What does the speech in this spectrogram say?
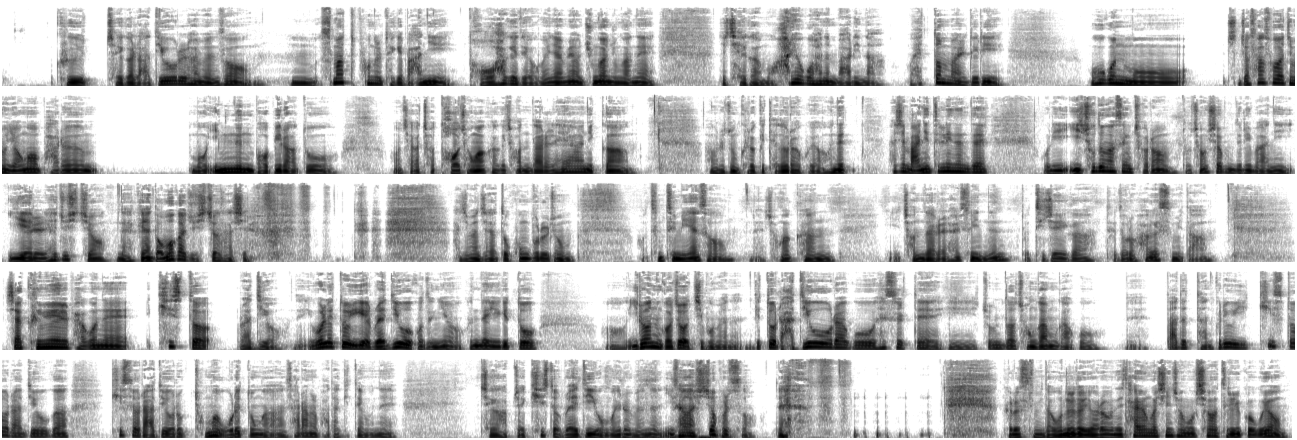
그 제가 라디오를 하면서 음, 스마트폰을 되게 많이 더 하게 돼요. 왜냐면 중간중간에 제가 뭐 하려고 하는 말이나 뭐 했던 말들이 혹은 뭐 진짜 사소하지만 영어 발음 뭐 읽는 법이라도 어 제가 더 정확하게 전달을 해야 하니까 아무래도 좀 그렇게 되더라고요. 근데 사실 많이 틀리는데 우리 이 초등학생처럼 또 청취자분들이 많이 이해를 해주시죠. 네, 그냥 넘어가 주시죠, 사실. 하지만 제가 또 공부를 좀 어, 틈틈이 해서 네, 정확한 전달을 할 수 있는 또 DJ가 되도록 하겠습니다. 자, 금요일 박원의 Kiss the Radio. 네, 원래 또 이게 라디오거든요. 근데 이게 또 어, 이런 거죠, 어찌 보면은. 이게 또 라디오라고 했을 때, 좀 더 정감 가고, 네, 따뜻한. 그리고 이 Kiss the Radio가 Kiss the Radio를 정말 오랫동안 사랑을 받았기 때문에 제가 갑자기 Kiss the Radio 뭐 이러면은 이상하시죠 벌써. 네. 그렇습니다. 오늘도 여러분의 사연과 신청곡 채워드릴 거고요.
